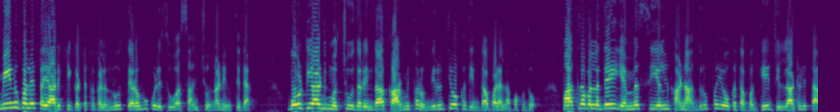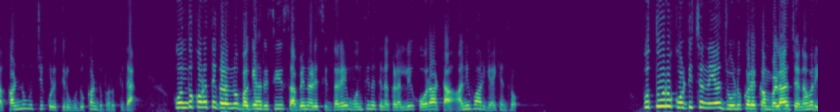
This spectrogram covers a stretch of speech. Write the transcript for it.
ಮೀನುಬಲೆ ತಯಾರಿಕೆ ಘಟಕಗಳನ್ನು ತೆರವುಗೊಳಿಸುವ ಸಂಚು ನಡೆಯುತ್ತಿದೆ. ಬೋಟ್ ಯಾರ್ಡ್ ಮುಚ್ಚುವುದರಿಂದ ಕಾರ್ಮಿಕರು ನಿರುದ್ಯೋಗದಿಂದ ಬಳಲಬಹುದು. ಮಾತ್ರವಲ್ಲದೆ ಎಂಎಸ್ಸಿಎಲ್ ಹಣ ದುರುಪಯೋಗದ ಬಗ್ಗೆ ಜಿಲ್ಲಾಡಳಿತ ಕಣ್ಣು ಮುಚ್ಚಿ ಕುಳಿತಿರುವುದು ಕಂಡುಬರುತ್ತಿದೆ. ಕುಂದುಕೊರತೆಗಳನ್ನು ಬಗೆಹರಿಸಿ ಸಭೆ ನಡೆಸಿದ್ದರೆ ಮುಂದಿನ ದಿನಗಳಲ್ಲಿ ಹೋರಾಟ ಅನಿವಾರ್ಯ ಎಂದರು. ಪುತ್ತೂರು ಕೋಟಿ ಚೆನ್ನಯ ಜೋಡುಕೊರೆ ಕಂಬಳ ಜನವರಿ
